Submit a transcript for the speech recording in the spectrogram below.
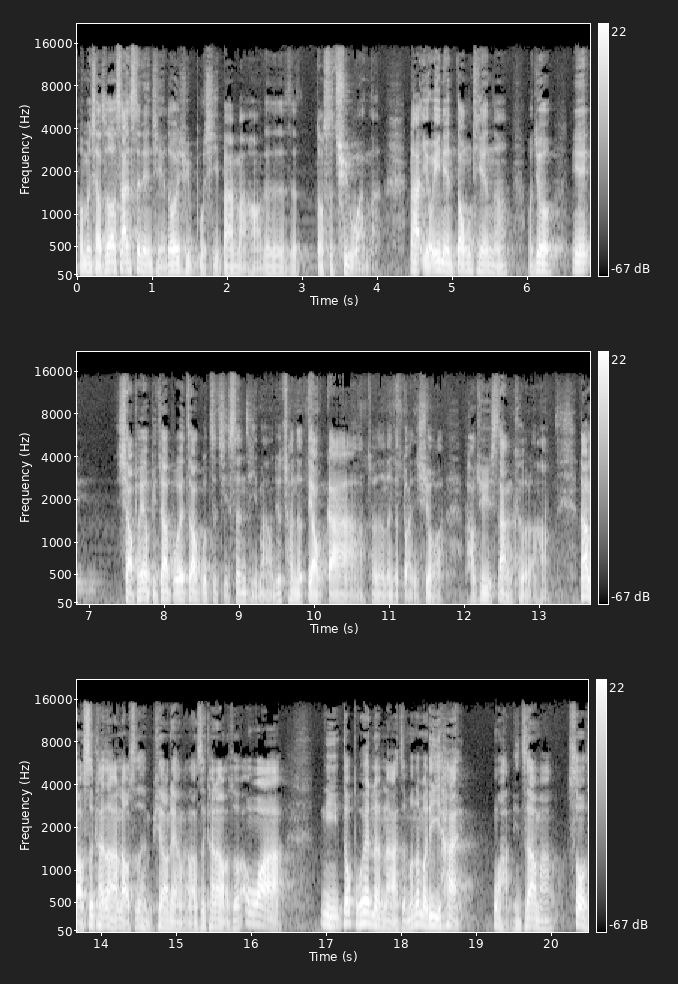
我们小时候三四年前都会去补习班嘛，哈，这这这都是去玩嘛。那有一年冬天呢，我就因为。小朋友比较不会照顾自己身体嘛，我就穿着吊嘎啊，穿着那个短袖啊，跑去上课了哈。那老师看到，老师很漂亮了。老师看到我说：“哇，你都不会冷啊，怎么那么厉害？哇，你知道吗？受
